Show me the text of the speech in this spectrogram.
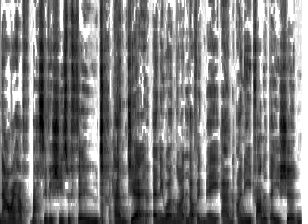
now I have massive issues with food. And yeah, anyone like loving me and I need validation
